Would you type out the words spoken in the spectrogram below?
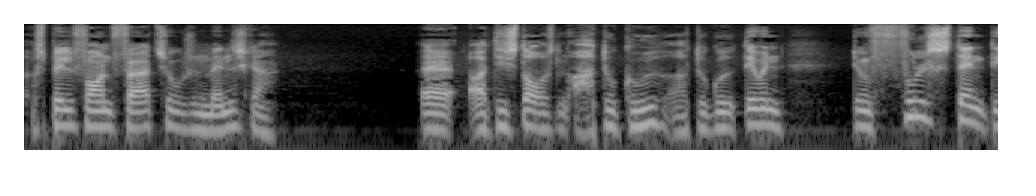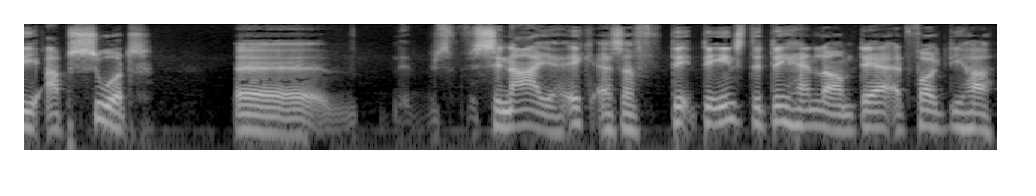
og spille foran 40.000 mennesker, øh, og de står sådan, åh, du er Gud, og du er Gud. Det er jo en, det er jo en fuldstændig absurd øh, scenarie, ikke? Altså, det, det eneste, det handler om, det er, at folk, de har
